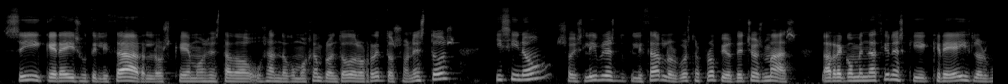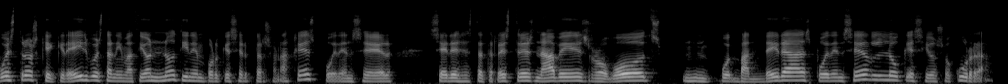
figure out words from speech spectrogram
Si queréis utilizar los que hemos estado usando como ejemplo en todos los retos son estos. Y si no, sois libres de utilizar los vuestros propios. De hecho, es más, la recomendación es que creéis los vuestros, que creéis vuestra animación. No tienen por qué ser personajes, pueden ser seres extraterrestres, naves, robots, mm, banderas, pueden ser lo que se os ocurra,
